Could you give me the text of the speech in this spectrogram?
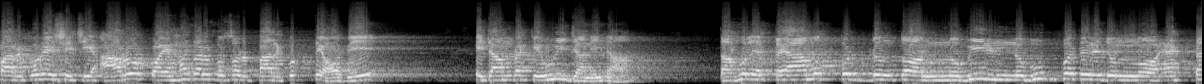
পার করে এসেছি, আরও কয় হাজার বছর পার করতে হবে, এটা আমরা কেউই জানি না। তাহলে কেয়ামত পর্যন্ত নবীর নবুব্বতের জন্য একটা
